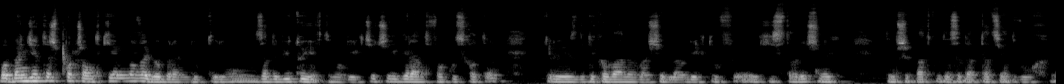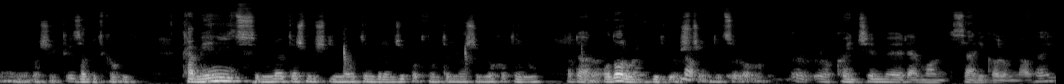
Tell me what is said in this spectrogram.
bo będzie też początkiem nowego brandu, który zadebiutuje w tym obiekcie, czyli Grand Focus Hotel, który jest dedykowany właśnie dla obiektów e, historycznych. W tym przypadku to jest adaptacja dwóch e, właśnie zabytkowych kamienic. My też myślimy o tym brandzie pod kątem naszego hotelu Pod Orłem. pod Orłem w Bydgoszczy docelowo. Y, Kończymy remont sali kolumnowej.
